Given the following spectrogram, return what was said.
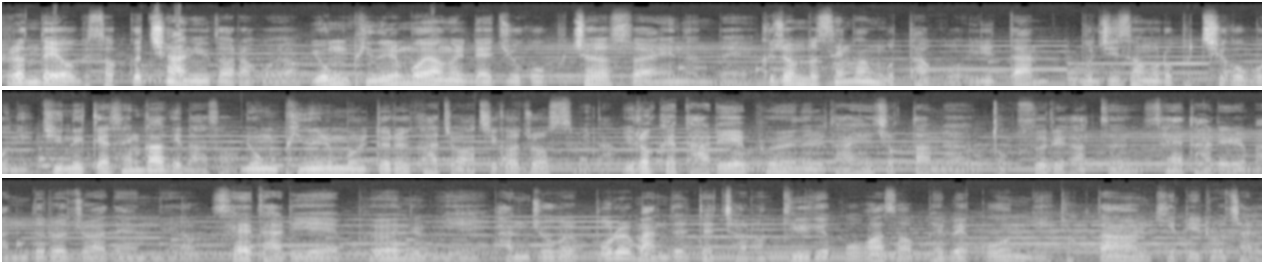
그런데 여기서 끝이 아니더라고요. 용 비늘 모양을 내주고 붙여줬어야 했는데 그 점도 생각 못하고 일단 무지성으로 붙이고 보니 뒤늦게 생각이 나서 용 비늘물들을 가져와 찍어주었습니다. 이렇게 다리의 표현을 다 해줬다면 독수리 같은 새 다리 를 만들어줘야 되는데요. 새 다리의 표현을 위해 반죽을 뿔을 만들 때처럼 길게 뽑아서 베베 꼬은 뒤 적당한 길이로 잘라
